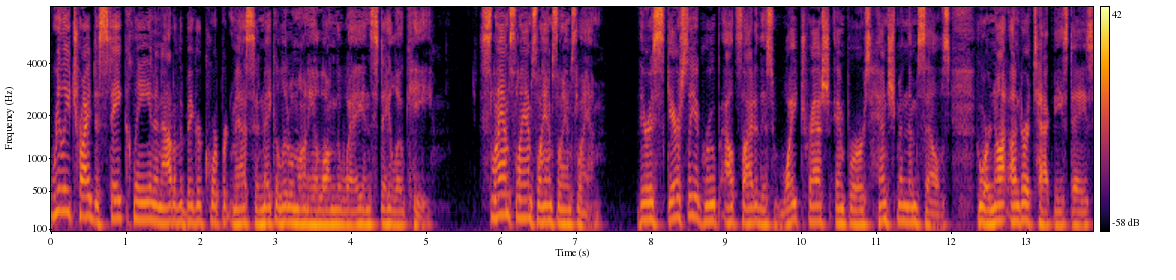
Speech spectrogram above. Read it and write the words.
really tried to stay clean and out of the bigger corporate mess and make a little money along the way and stay low key. Slam, slam, slam, slam, slam. There is scarcely a group outside of this white trash emperor's henchmen themselves who are not under attack these days,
